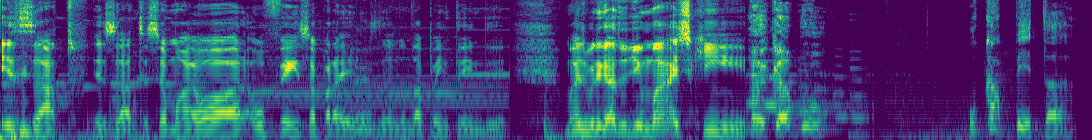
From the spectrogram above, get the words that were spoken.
Exato, exato. Essa é a maior ofensa pra eles, né? Não dá pra entender. Mas obrigado demais, Kim. Acabou. O capeta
